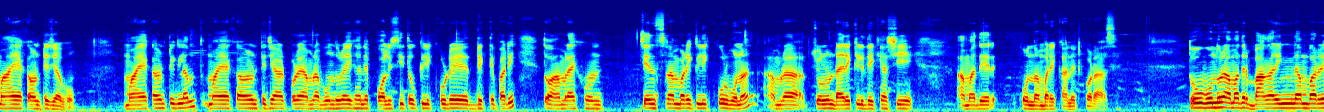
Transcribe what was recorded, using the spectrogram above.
মাই অ্যাকাউন্টে যাব। মাই অ্যাকাউন্টে গেলাম, তো মাই অ্যাকাউন্টে যাওয়ার পরে আমরা বন্ধুরা এখানে পলিসিতেও ক্লিক করে দেখতে পারি। তো আমরা এখন চেঞ্জ নাম্বারে ক্লিক করব না। আমরা চলুন ডাইরেক্টলি দেখে আসি, আমাদের কোন নাম্বারে কানেক্ট করা আছে। তো বন্ধুরা, আমাদের বাঙালিং নাম্বারে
